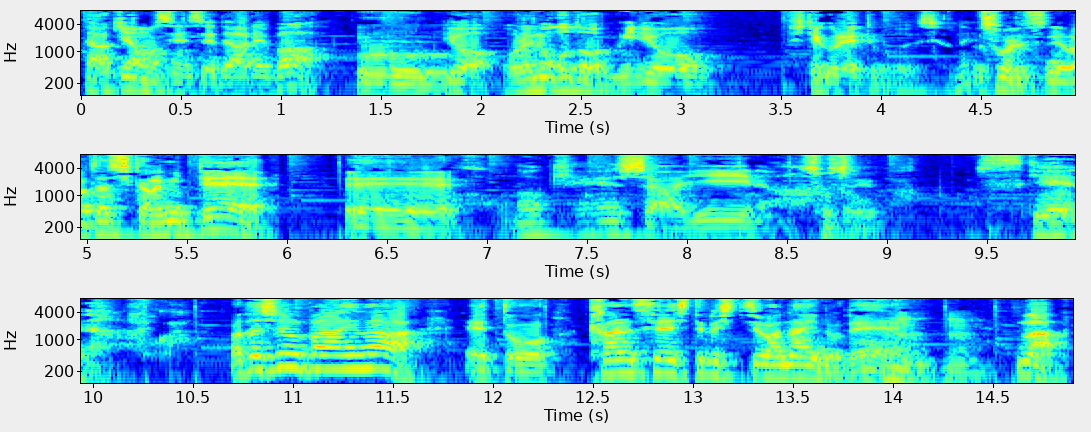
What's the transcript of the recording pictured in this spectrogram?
で秋山先生であれば、うん。要は俺のことを魅了してくれってことですよね。そうですね。私から見て、えーこの経営者いいな。そうそうすげえな。とか。私の場合は、えっと、完成してる必要はないので、うんうん。ま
